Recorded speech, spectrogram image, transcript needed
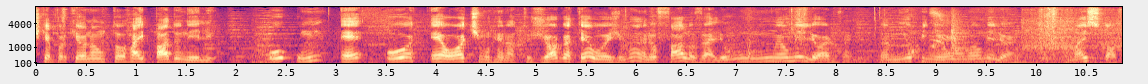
Acho que é porque eu não tô hypado nele. O 1 é, o, é ótimo, Renato. Jogo até hoje. Mano, eu falo, velho, o 1 é o melhor, velho. Na minha opinião, o 1 é o melhor. O mais top.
